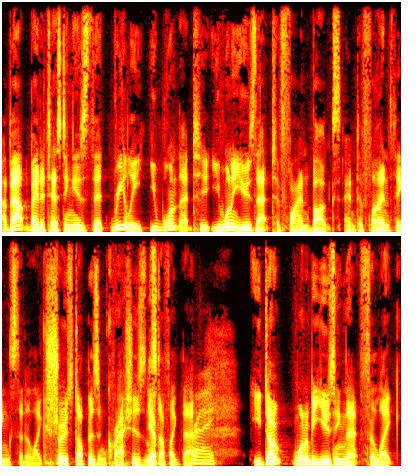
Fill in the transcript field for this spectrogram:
about beta testing is that really you want that to you want to use that to find bugs and to find things that are like showstoppers and crashes and Yep. stuff like that. Right. You don't want to be using that for like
